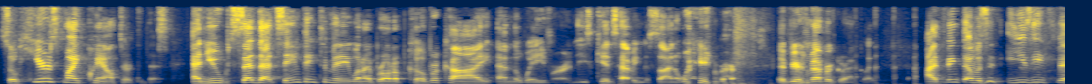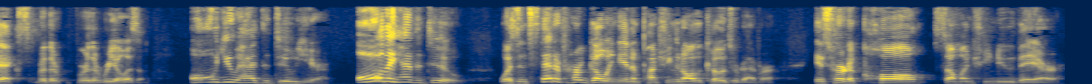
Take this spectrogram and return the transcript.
So here's my counter to this. And you said that same thing to me when I brought up Cobra Kai and the waiver and these kids having to sign a waiver, if you remember correctly. I think that was an easy fix for the for the realism. All you had to do here, all they had to do was instead of her going in and punching in all the codes or whatever, is her to call someone she knew there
